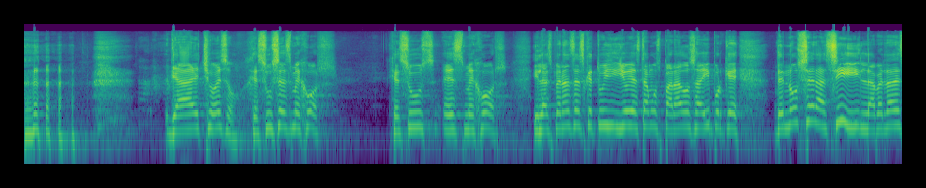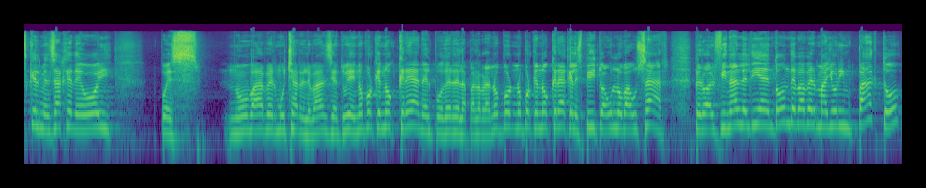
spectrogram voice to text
ya ha hecho eso. Jesús es mejor. Jesús es mejor. Y la esperanza es que tú y yo ya estamos parados ahí porque de no ser así, la verdad es que el mensaje de hoy, pues no va a haber mucha relevancia en tu vida. Y no porque no crea en el poder de la palabra, no, no porque no crea que el Espíritu aún lo va a usar, pero al final del día, ¿en dónde va a haber mayor impacto?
